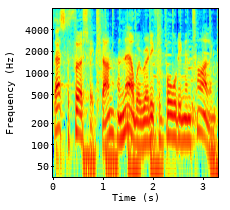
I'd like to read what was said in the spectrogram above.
that's the first fix done, and now we're ready for boarding and tiling.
